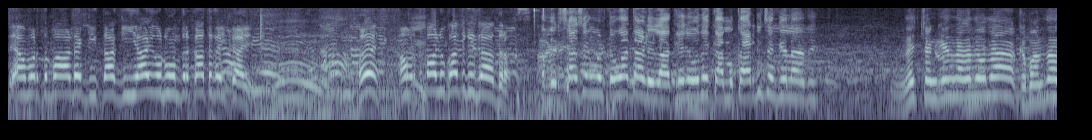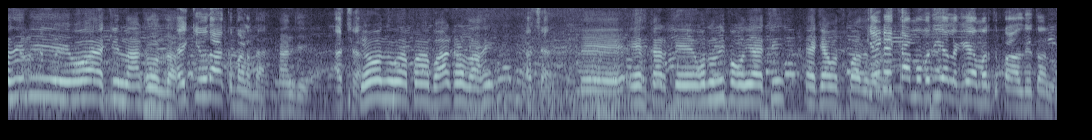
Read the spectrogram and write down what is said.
ਤੇ ਅਮਰਤਪਾਲ ਨੇ ਕੀਤਾ ਕੀ ਆ? ਉਹਨੂੰ ਅੰਦਰ ਕੱਤ ਕੀਤਾ ਏ। ਏ ਅਮਰਤਪਾਲ ਨੂੰ ਕੱਤ ਕੀਤਾ ਅੰਦਰ? ਵਿਰਸਾ ਸਿੰਘ ਵਲਟੋਆ ਤੁਹਾਡੇ ਇਲਾਕੇ 'ਚ ਉਹਦੇ ਕੰਮਕਾਰ ਨਹੀਂ ਚੰਗੇ ਲੱਗਦੇ? ਨਹੀਂ ਚੰਗੇ ਨੀ ਲੱਗਦੇ ਉਹਦਾ ਹੱਕ ਬਣਦਾ ਸੀ ਵੀ ਉਹ ਐਕੀ ਨਾ ਖਲੋਂਦਾ। ਇਹ ਕੀ ਉਹਦਾ ਹੱਕ ਬਣਦਾ? ਹਾਂਜੀ। ਅੱਛਾ। ਕਿਉਂ ਉਹਨੂੰ ਆਪਾਂ ਬਾਹਰ ਖੜਦਾ ਸੀ। ਅੱਛਾ। ਤੇ ਇਸ ਕਰਕੇ ਉਹਨੂੰ ਨਹੀਂ ਪਾਉਂਦੀ ਐਕੀ ਇਹ ਕਿਉਂ ਉਤਪਾਦ ਕਿਹੜੇ ਕੰਮ ਵਧੀਆ ਲੱਗੇ ਅਮਰਤਪਾਲ ਦੇ ਤੁਹਾਨੂੰ?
